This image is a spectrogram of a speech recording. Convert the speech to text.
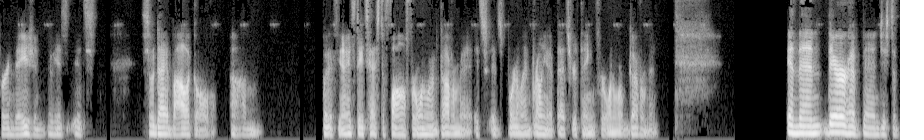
for invasion. I mean, it's it's so diabolical. Um, but if the United States has to fall for one world government, it's it's borderline brilliant if that's your thing for one world government. And then there have been just a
